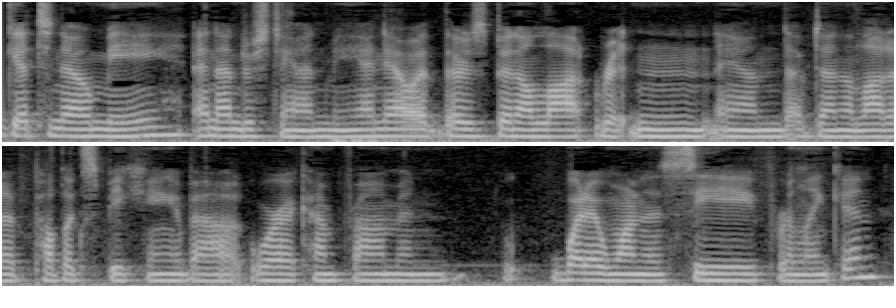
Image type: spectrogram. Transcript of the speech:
get to know me and understand me. I know there's been a lot written, and I've done a lot of public speaking about where I come from and what I want to see for Lincoln.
